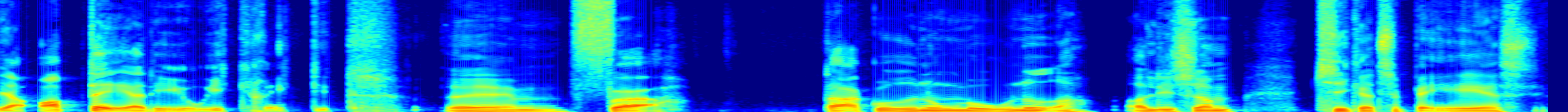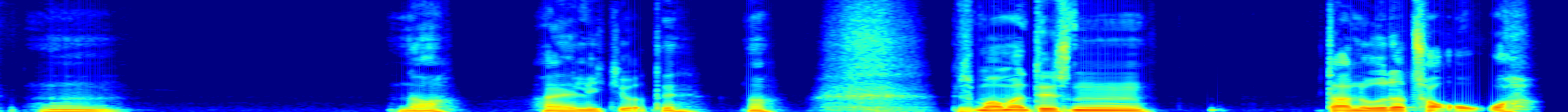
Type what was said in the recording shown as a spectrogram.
jeg opdager det jo ikke rigtigt, øhm, før der er gået nogle måneder, og ligesom kigger tilbage og siger, hmm, nå, Har jeg lige gjort det? Nå. Det er som om, at det er sådan, der er noget, der tager over.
